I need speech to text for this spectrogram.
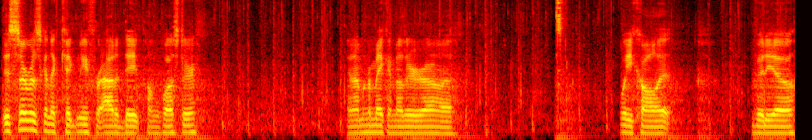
This server's gonna kick me for out-of-date Punkbuster. And I'm gonna make another, uh, what do you call it, video.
